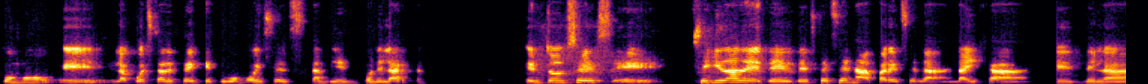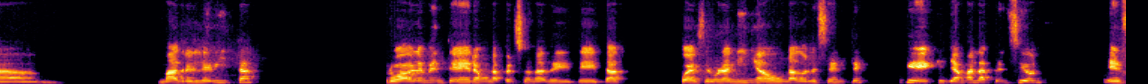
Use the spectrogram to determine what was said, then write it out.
como eh, la apuesta de fe que tuvo Moisés también con el arca. Entonces, eh, seguida de, de, de, esta escena aparece la, la hija de, de la madre levita, probablemente era una persona de, edad, puede ser una niña o un adolescente, que, que, llama la atención es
